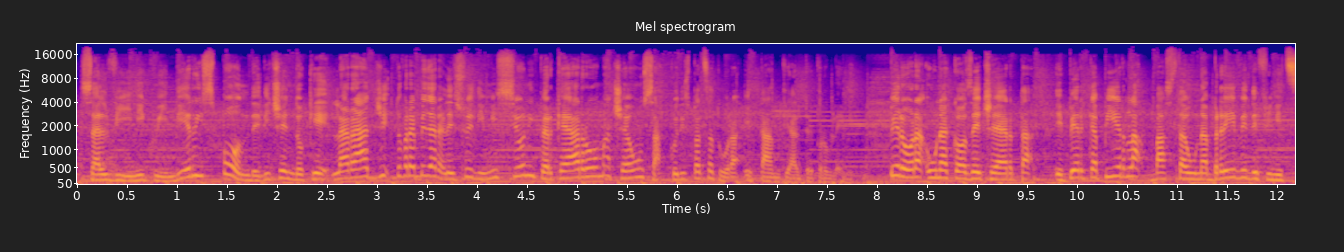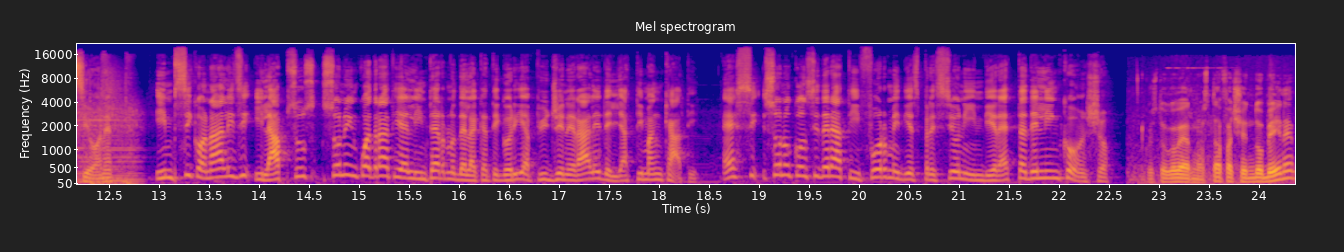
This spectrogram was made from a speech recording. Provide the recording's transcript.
Salvini quindi risponde dicendo che la Raggi dovrebbe dare le sue dimissioni perché a Roma c'è un sacco di spazzatura e tanti altri problemi. Per ora una cosa è certa e per capirla basta una breve definizione. In psicoanalisi i lapsus sono inquadrati all'interno della categoria più generale degli atti mancati. Essi sono considerati forme di espressione indiretta dell'inconscio, questo governo sta facendo bene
